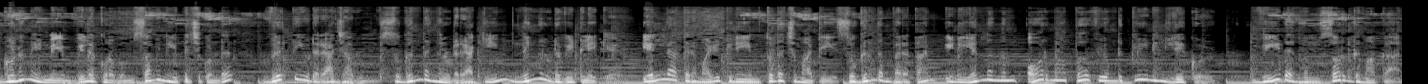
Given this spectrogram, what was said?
ഗുണമേന്മയും വിലക്കുറവും സമന്വയിപ്പിച്ചുകൊണ്ട് വൃത്തിയുടെ രാജാവും സുഗന്ധങ്ങളുടെ രാജ്ഞിയും നിങ്ങളുടെ വീട്ടിലേക്ക് എല്ലാത്തരം അഴുക്കിനെയും തുടച്ചു മാറ്റി സുഗന്ധം പരത്താൻ ഇനി എന്നെന്നും ഓർമ്മ പെർഫ്യൂംഡ് ക്ലീനിംഗ് ലിക്വിഡ് വീടെന്നും സ്വർഗമാക്കാൻ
